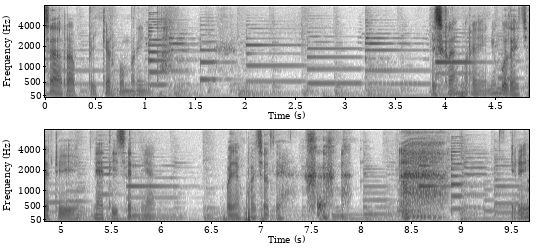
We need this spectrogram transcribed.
cara pikir pemerintah. Disclaimer ya ini boleh jadi netizen yang banyak bacot ya. Jadi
